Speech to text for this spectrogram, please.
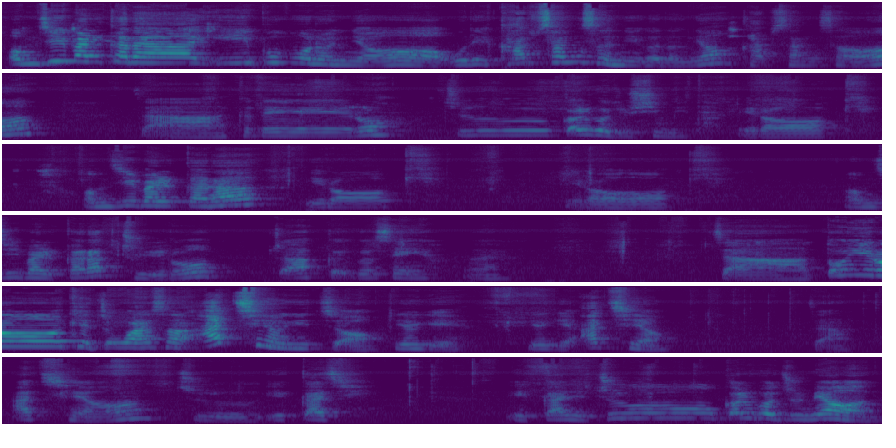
엄지발가락 이 부분은요, 우리 갑상선이거든요. 갑상선. 자, 그대로 쭉 끌어주십니다. 이렇게. 엄지발가락, 이렇게. 이렇게. 엄지발가락 주위로 쫙 끌으세요. 예. 자, 또 이렇게 쭉 와서 아치형 있죠? 여기, 여기 아치형. 자, 아치형 쭉 여기까지. 여기까지 쭉 끌어주면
